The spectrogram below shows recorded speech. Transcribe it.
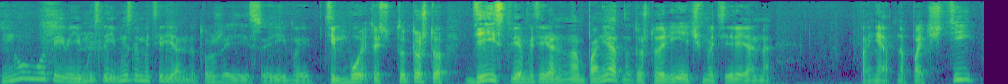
ну вот и, и мысли, и мысли материально тоже. И, и мы, тем более, то есть то, то, что действие материально нам понятно, то, что речь материально понятно почти –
